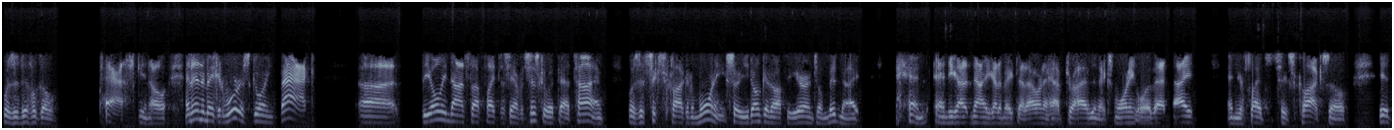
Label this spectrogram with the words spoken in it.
was a difficult task. You know, and then to make it worse, going back. Uh, the only nonstop flight to San Francisco at that time was at six o'clock in the morning. So you don't get off the air until midnight, and and you got now you got to make that hour and a half drive the next morning or that night, and your flight's at six o'clock. So it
